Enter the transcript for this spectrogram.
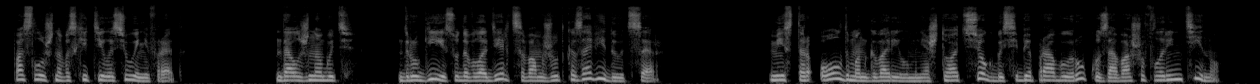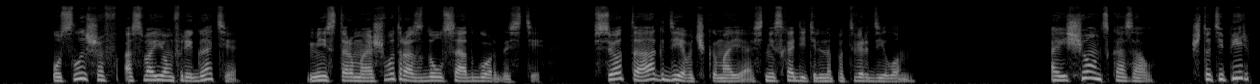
— послушно восхитилась Уинифред. «Должно быть, другие судовладельцы вам жутко завидуют, сэр. Мистер Олдман говорил мне, что отсек бы себе правую руку за вашу Флорентину. Услышав о своем фрегате, мистер Мэшвуд раздулся от гордости. «Все так, девочка моя», — снисходительно подтвердил он. А еще он сказал, что теперь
